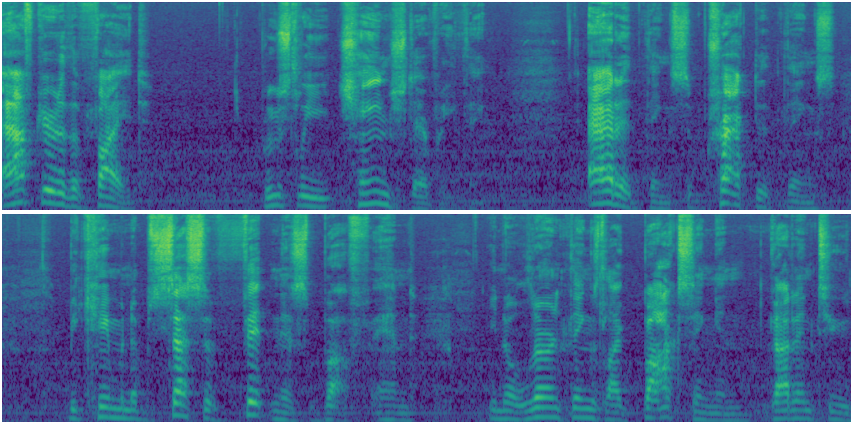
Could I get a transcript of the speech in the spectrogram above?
After the fight, Bruce Lee changed everything, added things, subtracted things, became an obsessive fitness buff, and you know learned things like boxing and got into.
